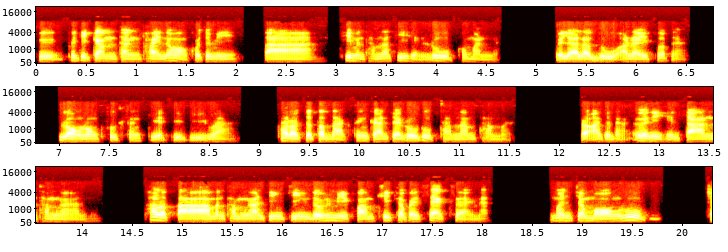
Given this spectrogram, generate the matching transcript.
คือพฤติกรรมทางภายนอกก็จะมีตาที่มันทำหน้าที่เห็นรูปของมันเวลาเราดูอะไรเพื่อเนี่ยลองลองฝึกสังเกตดีๆว่า ถ้าเราจะตระหนักถึงการจะรู้รูปทำนามทำเราอาจจะเออนี่เห็นตาทำงาน ถ้าเราตามันทำงานจริง ๆ โดยไม่มีความคิดเข้าไปแทรกแซงนะมันจะมองรูปเฉ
